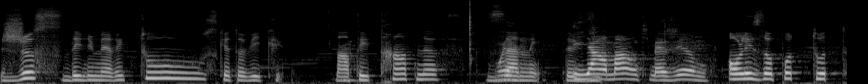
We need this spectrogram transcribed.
juste d'énumérer tout ce que tu as vécu dans tes 39 années et il y en manque, imagine. On les a pas toutes,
